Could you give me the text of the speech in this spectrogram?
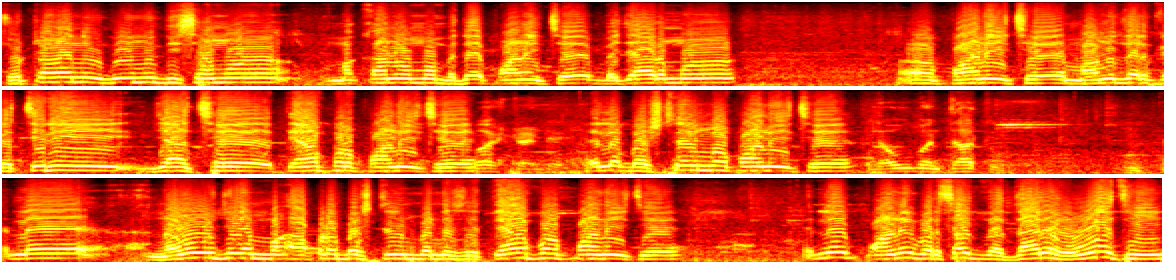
જોટાણાની ઉગમની દિશામાં મકાનોમાં બધે પાણી છે. બજારમાં પાણી છે. મામલતદાર કચેરી જ્યાં છે ત્યાં પણ પાણી છે. એટલે બસ સ્ટેન્ડમાં પાણી છે. નવું બંધાતું એટલે નવું જે આપણે બસ સ્ટેન્ડ બને છે ત્યાં પણ પાણી છે. એટલે પાણી વરસાદ વધારે હોવાથી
